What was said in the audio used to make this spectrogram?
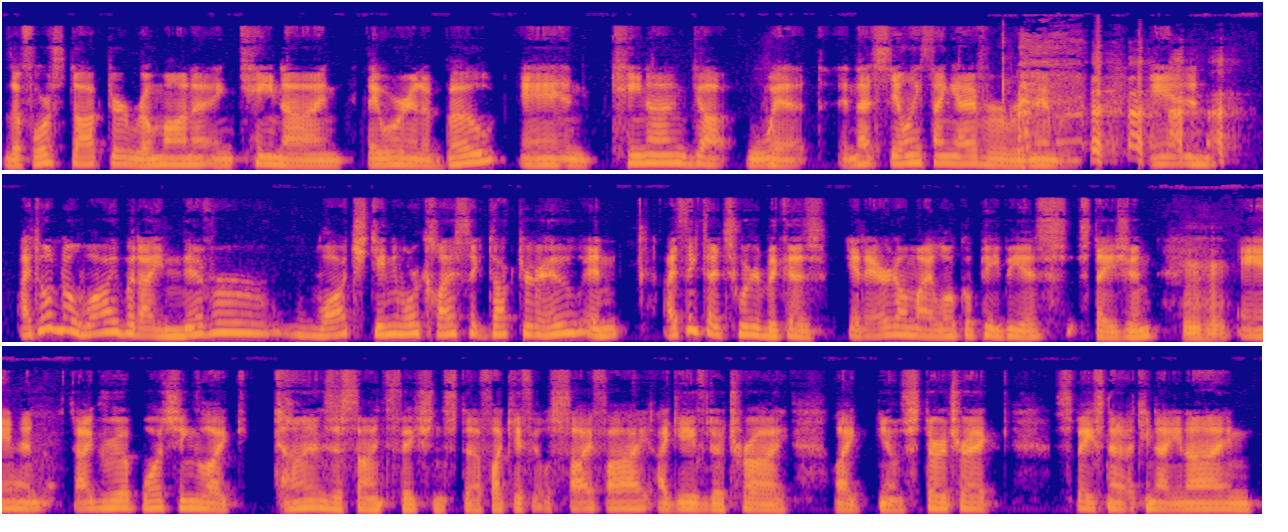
the Fourth Doctor, Romana, and K9. They were in a boat, and K9 got wet, and that's the only thing I ever remember. and I don't know why, but I never watched any more classic Doctor Who, and I think that's weird because it aired on my local PBS station, mm-hmm. and I grew up watching like tons of science fiction stuff. Like if it was sci-fi, I gave it a try. Like you know, Star Trek, Space 1999,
